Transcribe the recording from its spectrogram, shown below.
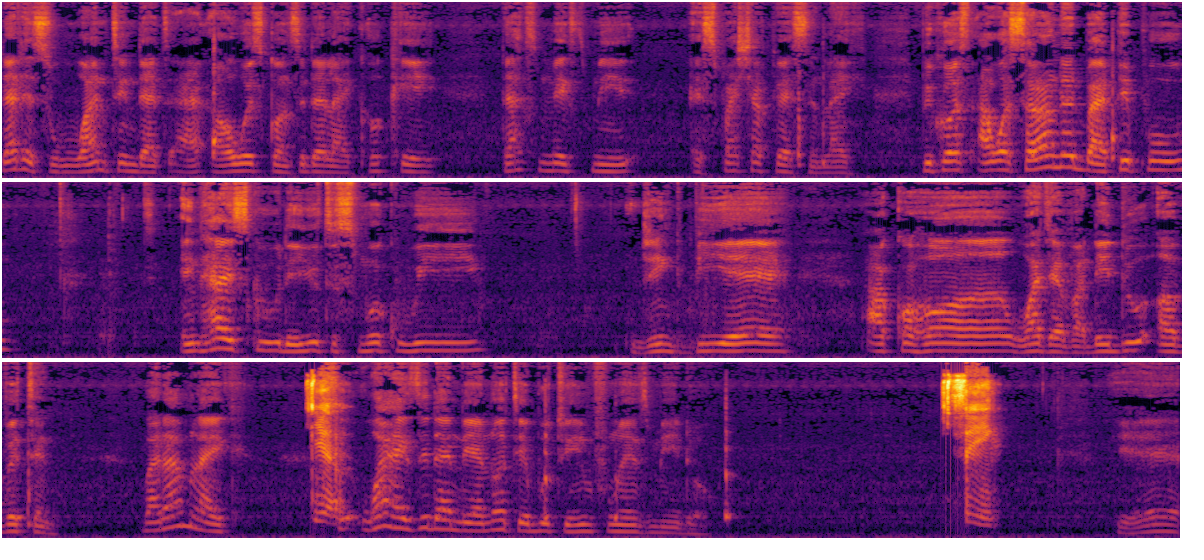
that is one thing that I, I always consider like, okay, that makes me a special person. Like, because I was surrounded by people in high school, they used to smoke weed, drink beer, alcohol, whatever. They do everything. But I'm like, yeah. why is it that they are not able to influence me though? See. Yeah.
